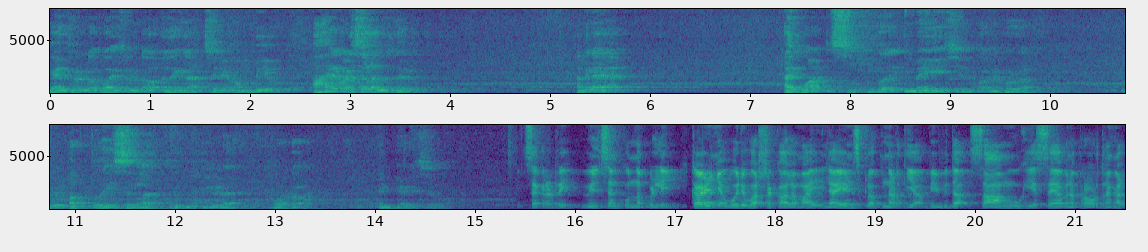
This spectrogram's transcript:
ഗേൾഫ്രണ്ടോ ബോയ് ഫ്രണ്ടോ അല്ലെങ്കിൽ അച്ഛനെയോ അമ്മയോ ആരെ പഠിച്ചാൽ അവർ തരും. അങ്ങനെ I want to see your image എന്ന് പറഞ്ഞപ്പോഴാണ് ഒരു പത്ത് വയസ്സുള്ള ഒരു കുട്ടിയുടെ ഫോട്ടോ എനിക്ക് അയച്ചു തന്നു സെക്രട്ടറി വിൽസൺ കുന്നപ്പള്ളി. കഴിഞ്ഞ ഒരു വർഷക്കാലമായി ലയൺസ് ക്ലബ്ബ് നടത്തിയ വിവിധ സാമൂഹിക സേവന പ്രവർത്തനങ്ങൾ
